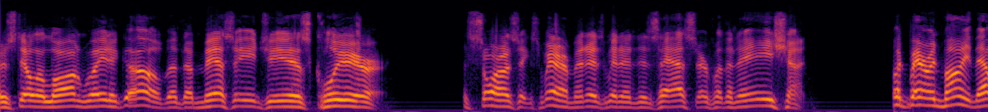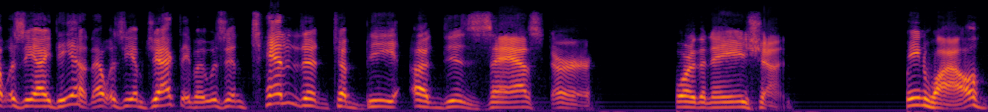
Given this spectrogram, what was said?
There's still a long way to go, but the message is clear. The Soros experiment has been a disaster for the nation. But bear in mind, that was the idea, that was the objective. It was intended to be a disaster for the nation. Meanwhile,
